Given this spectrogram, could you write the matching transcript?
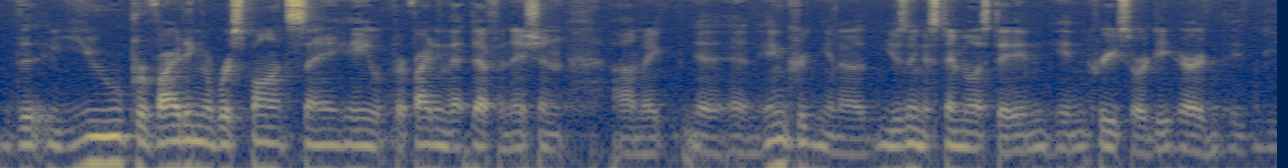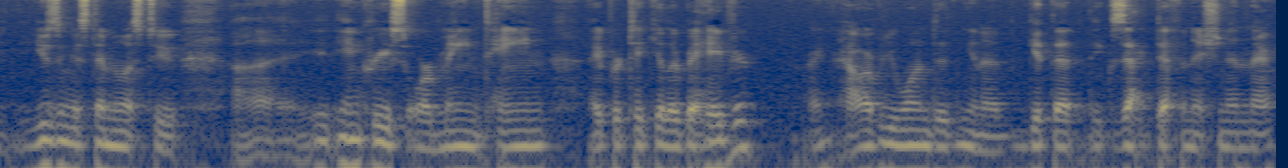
the, you providing a response, saying you know, providing that definition, um, a, an increase, you know, using a stimulus to in, increase or, de, or using a stimulus to uh, increase or maintain a particular behavior. Right? However you wanted to, you know, get that exact definition in there,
